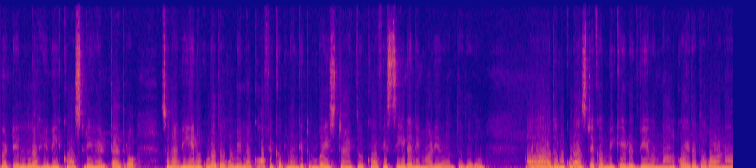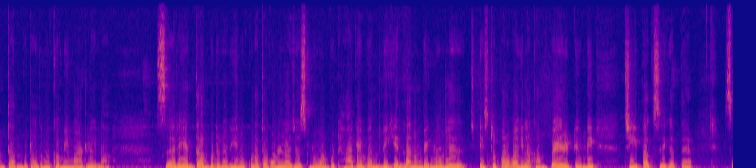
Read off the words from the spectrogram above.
ಬಟ್ ಎಲ್ಲ ಹೆವಿ ಕಾಸ್ಟ್ಲಿ ಹೇಳ್ತಾ ಇದ್ರು. ಸೊ ನಾವೇನು ಕೂಡ ತಗೊಳ್ಳಿಲ್ಲ. ಕಾಫಿ ಕಪ್ ನನಗೆ ತುಂಬ ಇಷ್ಟ ಆಯಿತು. ಕಾಫಿ ಸೀಡಲ್ಲಿ ಮಾಡಿರುವಂಥದ್ದು ಆ, ಅದನ್ನು ಕೂಡ ಅಷ್ಟೇ ಕಮ್ಮಿ ಕೇಳಿದ್ವಿ, ಒಂದು ನಾಲ್ಕು, ಐದು ತಗೊಳ್ಳೋಣ ಅಂತ ಅಂದ್ಬಿಟ್ಟು ಅದನ್ನು ಕಮ್ಮಿ ಮಾಡಲಿಲ್ಲ. ಸರಿ ಅಂತ ಅಂದ್ಬಿಟ್ಟು ನಾವೇನು ಕೂಡ ತೊಗೊಳ್ಳಲ್ಲ ಜಸ್ಟ್ ನೋಡ್ಬಿಟ್ಟು ಹಾಗೆ ಬಂದ್ವಿ. ಎಲ್ಲ ನಮ್ಮ ಬೆಂಗಳೂರಲ್ಲೇ ಎಷ್ಟು ಪರವಾಗಿಲ್ಲ ಕಂಪೇರಿಟಿವ್ಲಿ ಚೀಪಾಗಿ ಸಿಗುತ್ತೆ. ಸೊ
